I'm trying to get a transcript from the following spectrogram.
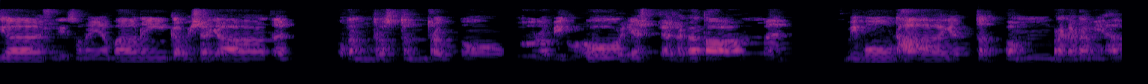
जन्माद्यस्य श्रीसुनयमानैकविषयात् तन्त्रस्तन्त्रज्ञो गुरुरपि गुरोर्यश्च जगताम्। विमूढा यत्तत्त्वम् प्रकटमिह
